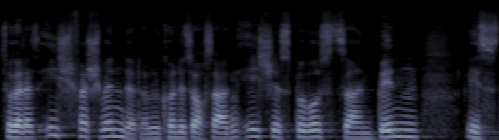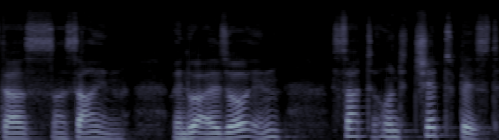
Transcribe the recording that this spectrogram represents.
sogar das Ich verschwindet, aber du könntest auch sagen, Ich ist Bewusstsein, Bin ist das Sein. Wenn du also in Sat und Chit bist,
